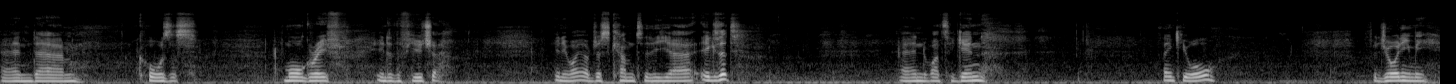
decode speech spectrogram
and um, cause us more grief into the future. Anyway, I've just come to the uh, exit, and once again, thank you all for joining me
